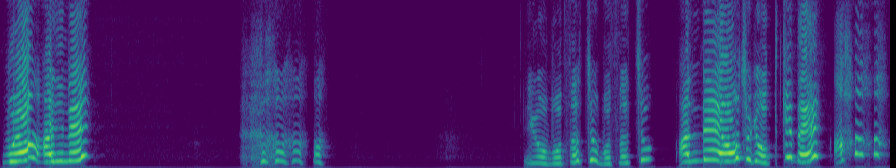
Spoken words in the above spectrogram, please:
뭐야? 아니네? 이거 못 쌓죠? 못 쌓죠? 안 돼! 어, 저게 어떻게 돼?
